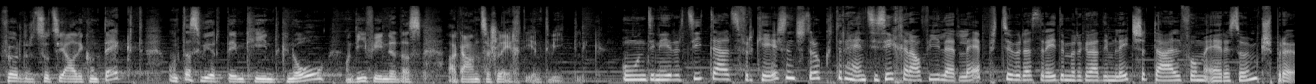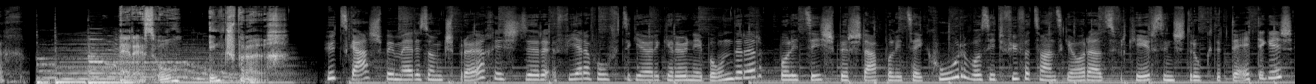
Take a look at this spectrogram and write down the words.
fördert soziale Kontakt und das wird dem Kind genommen und ich finde das eine ganz schlechte Entwicklung. Und in Ihrer Zeit als Verkehrsinstruktor haben Sie sicher auch viel erlebt. Über das reden wir gerade im letzten Teil vom RSO im Gespräch. RSO im Gespräch. Heute Gast beim RSO im Gespräch ist der 54-jährige René Bonderer, Polizist bei der Stadtpolizei Chur, der seit 25 Jahren als Verkehrsinstruktor tätig ist.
